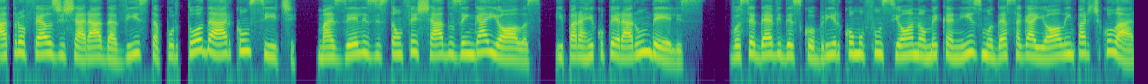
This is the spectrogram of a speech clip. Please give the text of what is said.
Há troféus de charada à vista por toda a Arkham City, mas eles estão fechados em gaiolas, e para recuperar um deles, você deve descobrir como funciona o mecanismo dessa gaiola em particular.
